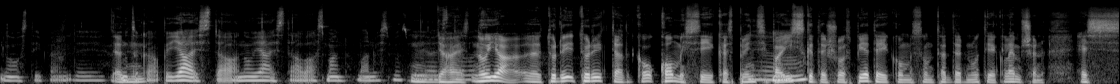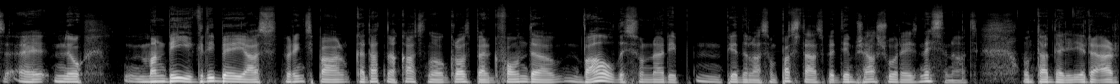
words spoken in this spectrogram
no stipendija. Nu, tā kā bija jāizstāv, nu, jāizstāvās man, man vismaz bija Mm, Jā, jāizstāvās. nu jā, tur, ir- tur ir tāda ko- komisija, kas principā Jā. izskata šos pieteikumus, un tad arī notiek lemšana. Es, eh, nu, man bija gribējās, principā, kad atnāk kāds no Grosberga fonda valdes un arī mm, piedalās un pastāst, bet, diemžēl, šoreiz nesanāca. Un tādēļ ir ar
